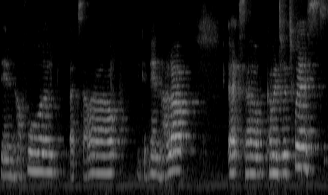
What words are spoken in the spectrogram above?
Inhale forward. Exhale out. You can inhale up. Exhale, come into a twist.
